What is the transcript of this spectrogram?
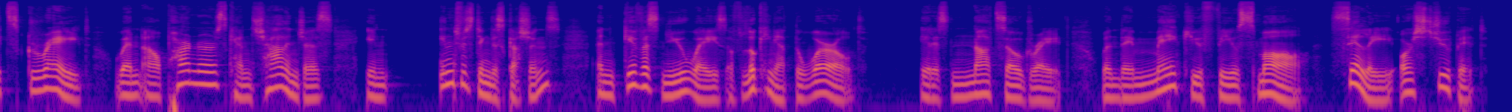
It's great when our partners can challenge us in interesting discussions and give us new ways of looking at the world. It is not so great when they make you feel small, silly, or stupid,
